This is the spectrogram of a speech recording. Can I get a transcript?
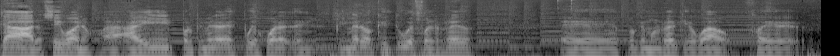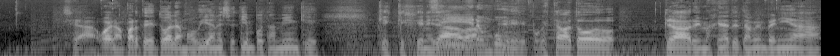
Claro, sí, bueno, ahí por primera vez pude jugar, el primero que tuve fue el Red, eh, Pokémon Red, que wow, fue, o sea, bueno, aparte de toda la movida en ese tiempo también que, que, que generaba, Sí, era un boom. eh, porque estaba todo, claro, imagínate también venía,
